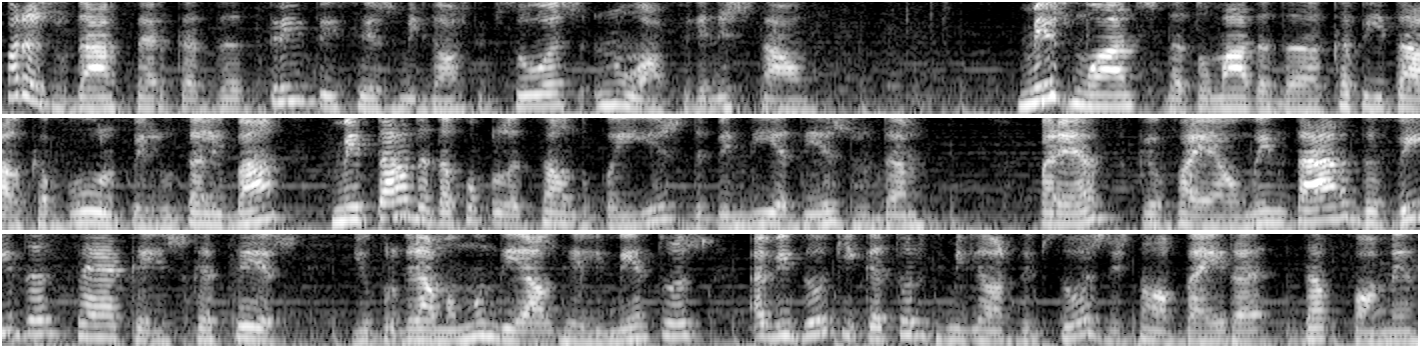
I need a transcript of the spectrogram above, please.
para ajudar cerca de 36 milhões de pessoas no Afeganistão. Mesmo antes da tomada da capital Cabul pelo Talibã, metade da população do país dependia de ajuda. Parece que vai aumentar devido à seca e escassez e o Programa Mundial de Alimentos avisou que 14 milhões de pessoas estão à beira da fome.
